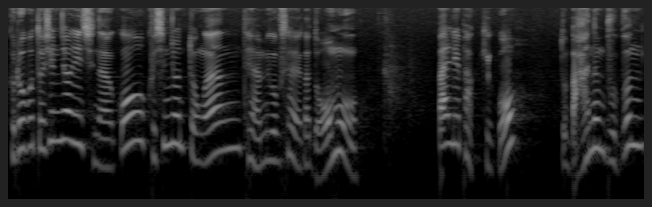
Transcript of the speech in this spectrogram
그로부터 10년이 지나고 그 10년 동안 대한민국 사회가 너무 빨리 바뀌고 또 많은 부분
